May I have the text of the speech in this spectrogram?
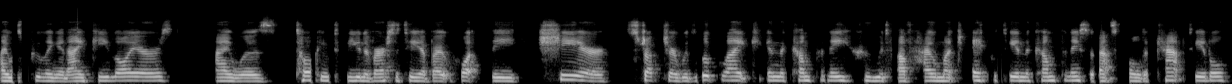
I was pulling in IP lawyers, I was talking to the university about what the share structure would look like in the company, who would have how much equity in the company. So that's called a cap table.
